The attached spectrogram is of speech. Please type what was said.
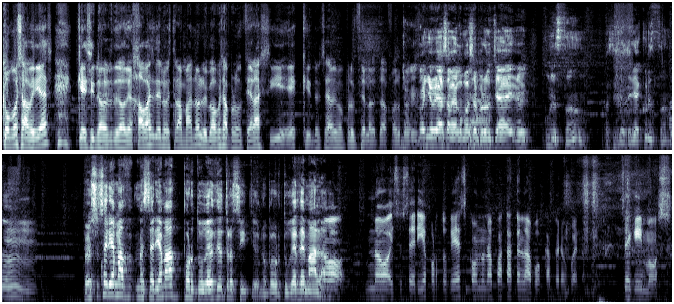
¿Cómo sabías que si nos lo dejabas de nuestra mano lo íbamos a pronunciar así, eh? Que no sabemos pronunciarlo de otra forma. Yo qué coño voy a saber cómo se pronuncia eh, corazón. Así se diría corazón. Mm, Pero eso sería más, sería más portugués de otro sitio, ¿no? Portugués de Málaga. no, no, eso sería portugués con una patata en la boca, pero bueno, seguimos.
